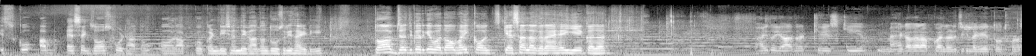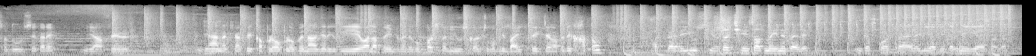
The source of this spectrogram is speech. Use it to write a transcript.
इसको अब ऐसे एग्जॉस्ट को उठाता हूँ और आपको कंडीशन दिखाता हूँ दूसरी साइड की। तो आप जज करके बताओ भाई कौन, कैसा लग रहा है ये कलर भाई तो याद रखें इसकी महक अगर आपको एलर्जी लगे तो थोड़ा सा दूर से करें, या फिर ध्यान रखें आपके कपड़ों वपड़ों पे ना गिरे, क्योंकि ये वाला पेंट मैं देखो पर्सनल यूज़ कर चुका हूँ, अपनी बाइक पे एक जगह पे दिखाता हूँ। बहुत पहले यूज़ किया था, छः सात महीने पहले। जब को ट्रायल अभी तक नहीं गया साला।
